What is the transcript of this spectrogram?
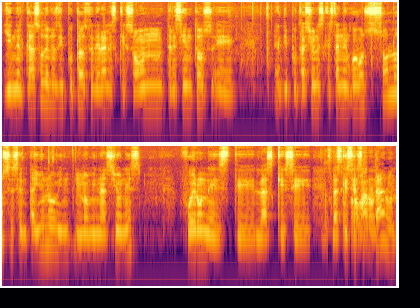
Y en el caso de los diputados federales, que son 300 eh, diputaciones que están en juego, solo 61 nominaciones fueron este las que se las, que, se, aceptaron.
